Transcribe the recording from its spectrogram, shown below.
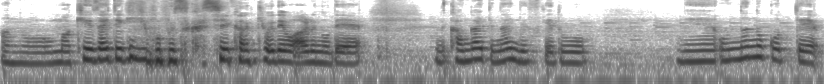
あの、まあ、経済的にも難しい環境ではあるので考えてないんですけど、ね、女の子って、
